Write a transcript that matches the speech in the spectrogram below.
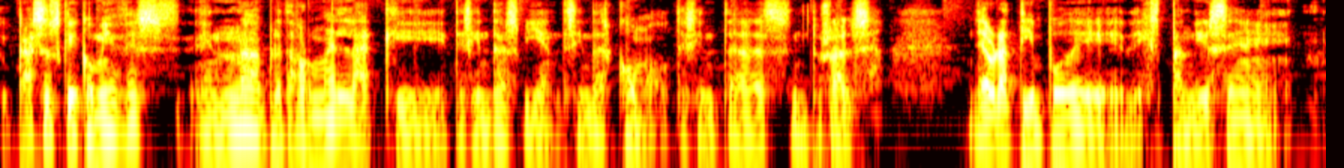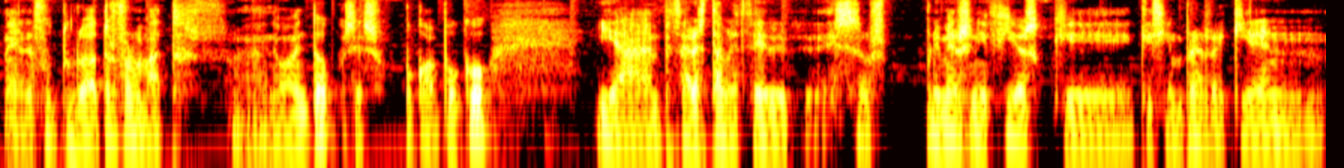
El caso es que comiences en una plataforma en la que te sientas bien, te sientas cómodo, te sientas en tu salsa. Ya habrá tiempo de, de expandirse en el futuro a otros formatos. De momento, pues eso, poco a poco y a empezar a establecer esos primeros inicios que, siempre requieren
